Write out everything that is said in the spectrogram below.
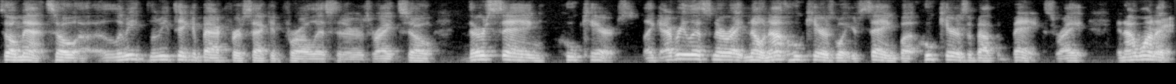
So Matt, so uh, let me let me take it back for a second for our listeners, right? So they're saying who cares like every listener right no not who cares what you're saying but who cares about the banks right and i want right. to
